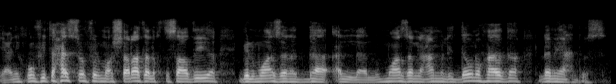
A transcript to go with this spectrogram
يعني يكون في تحسن في المؤشرات الاقتصادية بالموازنة الموازنة العامة للدولة وهذا لم يحدث. آه،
